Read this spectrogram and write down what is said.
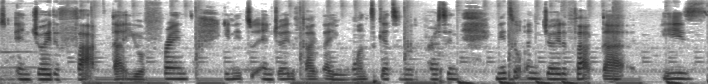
to enjoy the fact that you're friends. You need to enjoy the fact that you want to get to know the person. You need to enjoy the fact that he's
